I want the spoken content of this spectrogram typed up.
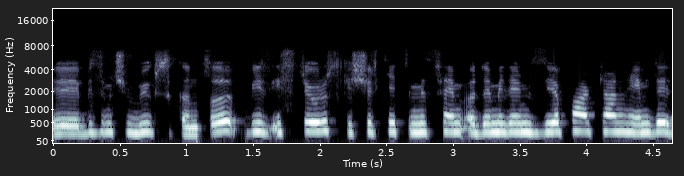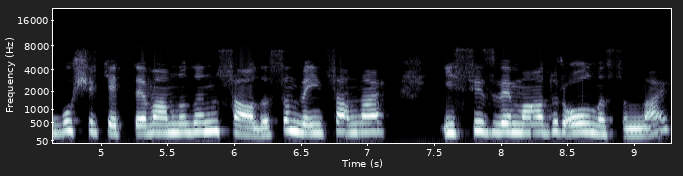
e, bizim için büyük sıkıntı. Biz istiyoruz ki şirketimiz hem ödemelerimizi yaparken hem de bu şirket devamlılığını sağlasın ve insanlar işsiz ve mağdur olmasınlar.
